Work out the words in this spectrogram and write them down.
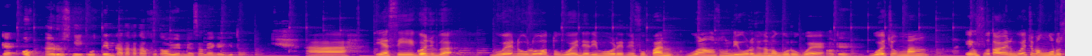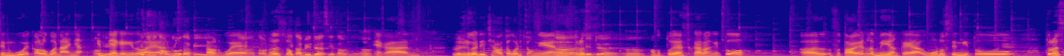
kayak oh harus ngikutin kata-kata Fu Taoyuan nggak sampai yang kayak gitu. Ah, iya sih. Gue juga gue dulu waktu gue jadi murid Infopan, gue langsung diurusin sama guru gue. Oke. Gue cuma info tahuin gue cuma ngurusin gue kalau gue nanya. oke. Intinya kayak gitu itu lah di ya. tahun lu tapi. Tahun gue. Nah, tahun Terus kita beda sih tahunnya. Ah, Ya kan? Lu juga di Chauta, gue di. Ah, Terus beda. Ah. waktu yang sekarang itu uh, Futawin lebih yang kayak ngurusin gitu. Oke. Terus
